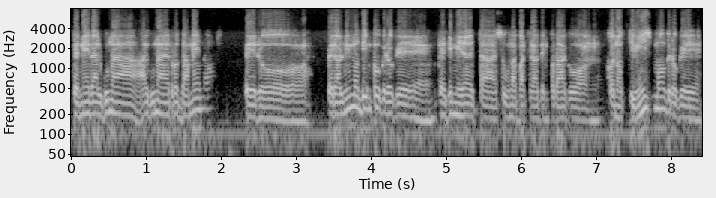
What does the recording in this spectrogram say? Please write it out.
tener alguna alguna derrota menos, pero pero al mismo tiempo creo que, hay que mirar esta segunda parte de la temporada con, con optimismo, creo que,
